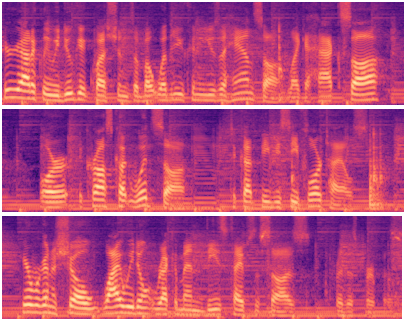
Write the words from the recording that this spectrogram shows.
Periodically we do get questions about whether you can use a handsaw, like a hacksaw or a crosscut wood saw to cut PVC floor tiles. Here we're going to show why we don't recommend these types of saws for this purpose.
